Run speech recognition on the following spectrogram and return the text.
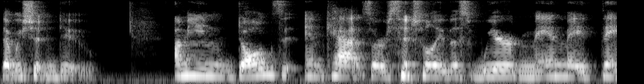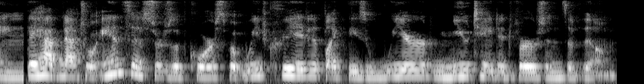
that we shouldn't do. I mean, dogs and cats are essentially this weird man made thing. They have natural ancestors, of course, but we've created like these weird mutated versions of them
